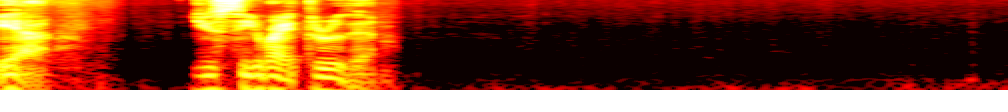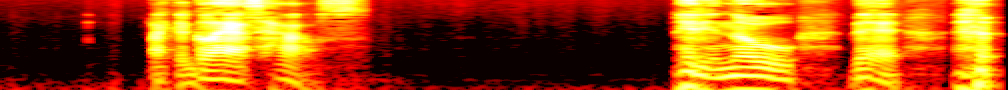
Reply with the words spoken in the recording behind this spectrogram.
Yeah, you see right through them. Like a glass house. They didn't know that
